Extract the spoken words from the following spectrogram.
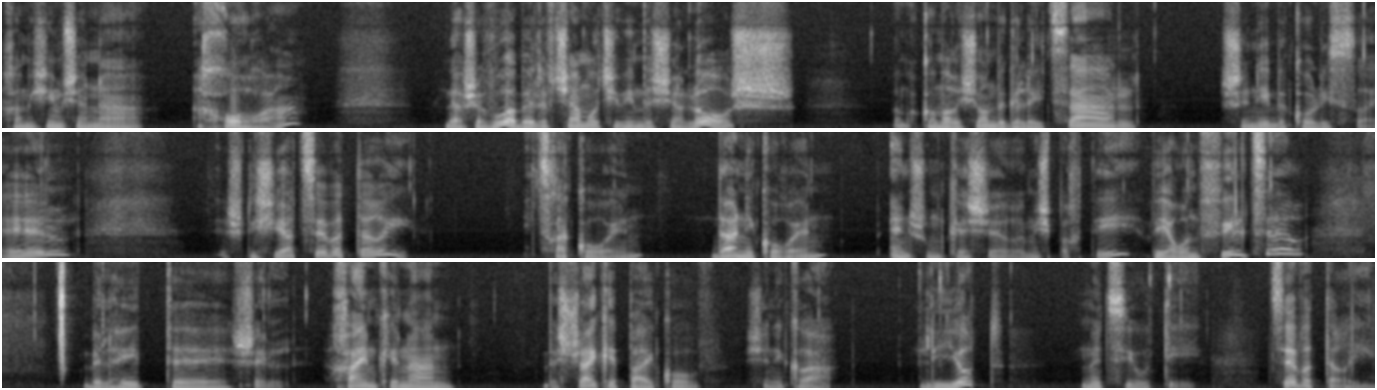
50 שנה אחורה, והשבוע ב-1973, במקום הראשון בגלי צה"ל, שני בקול ישראל, שלישיית צבע טרי, יצחק קורן, דני קורן, אין שום קשר משפחתי, וירון פילצר, בלהיט אה, של חיים קנן ושייקה פייקוב, שנקרא להיות מציאותי, צבע טרי.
